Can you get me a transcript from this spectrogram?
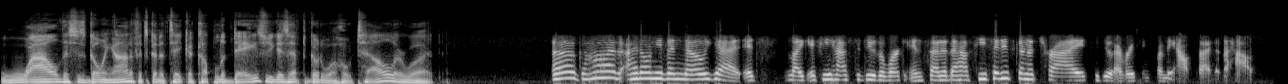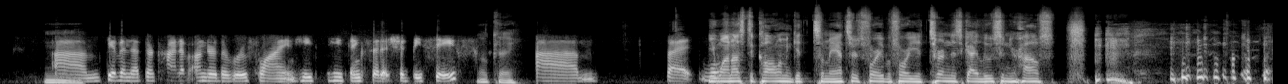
while this is going on? If it's going to take a couple of days, or you guys have to go to a hotel or what? Oh God, I don't even know yet. It's like if he has to do the work inside of the house, he said he's going to try to do everything from the outside of the house. Um, given that they're kind of under the roof line, he he thinks that it should be safe. Okay. Um, But You we'll- want us to call him and get some answers for you before you turn this guy loose in your house?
